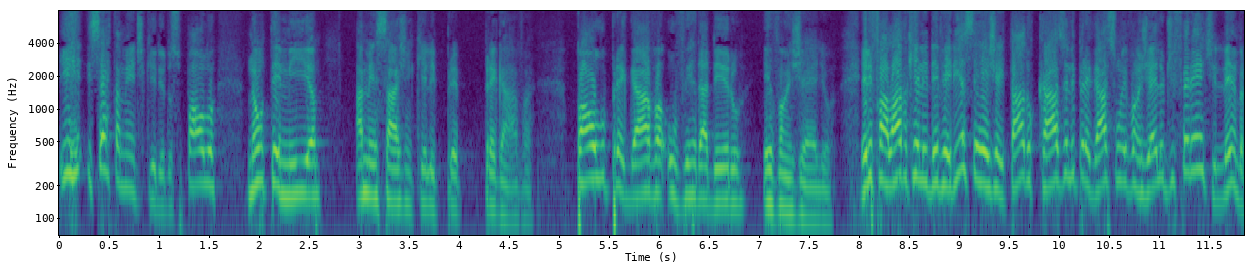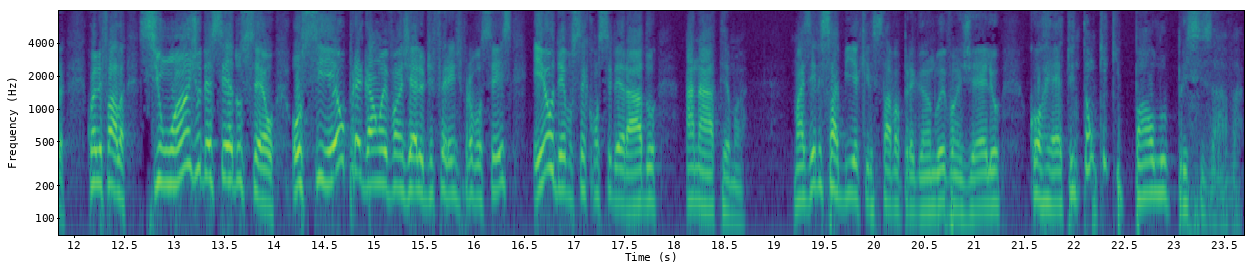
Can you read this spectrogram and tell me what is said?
E, e certamente, queridos, Paulo não temia a mensagem que ele pre pregava. Paulo pregava o verdadeiro evangelho. Ele falava que ele deveria ser rejeitado caso ele pregasse um evangelho diferente. Lembra? Quando ele fala: se um anjo descer do céu, ou se eu pregar um evangelho diferente para vocês, eu devo ser considerado anátema. Mas ele sabia que ele estava pregando o evangelho correto. Então o que, que Paulo precisava?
